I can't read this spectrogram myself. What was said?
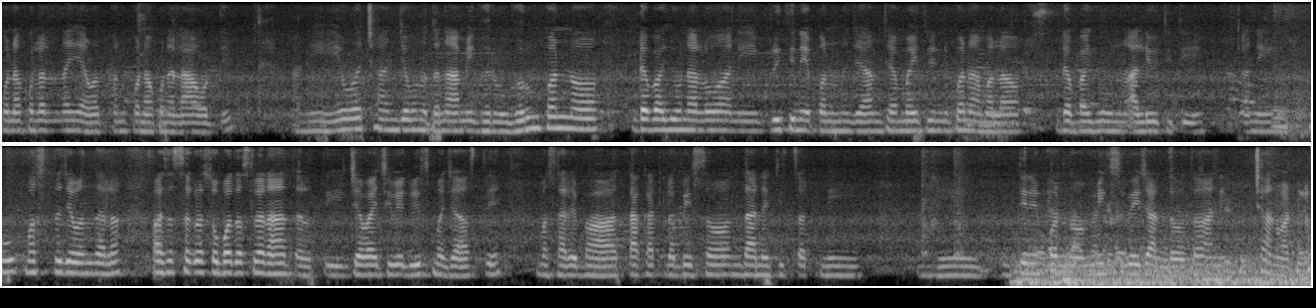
कोणाकोणाला नाही आवडत पण कोणाकोणाला आवडते. आणि एवढं छान जेवण होतं ना आम्ही घरून घरून पण डबा घेऊन आलो आणि प्रीतीने पण म्हणजे आमच्या मैत्रिणी पण आम्हाला डबा घेऊन आली होती ती. आणि खूप मस्त जेवण झालं. असं सगळं सोबत असलं ना तर ती जेवायची वेगळीच मजा असते. मसाले भात ताकातलं बेसन दाण्याची चटणी. आणि तिने पण मिक्स व्हेज आणलं होतं आणि खूप छान वाटलं.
